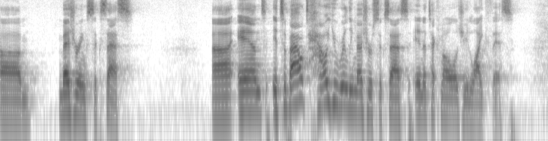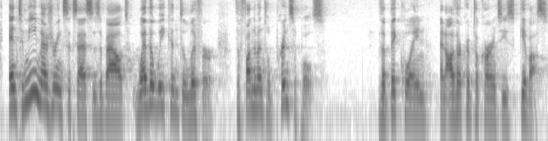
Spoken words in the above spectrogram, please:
um, Measuring Success. Uh, and it's about how you really measure success in a technology like this. And to me, measuring success is about whether we can deliver the fundamental principles that Bitcoin and other cryptocurrencies give us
